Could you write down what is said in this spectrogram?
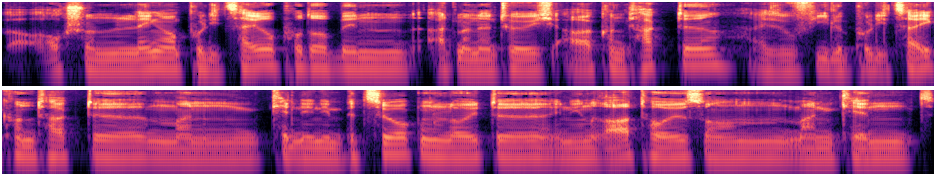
auch schon länger Polizeireporter bin, hat man natürlich A Kontakte, also viele Polizeikontakte. Man kennt in den Bezirken Leute, in den Rathäusern, man kennt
